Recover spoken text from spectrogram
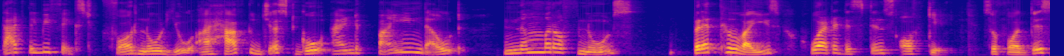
that will be fixed. For node u i have to just go and find out number of nodes breadth wise who are at a distance of k so for this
